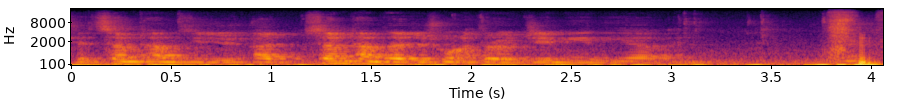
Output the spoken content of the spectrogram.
said sometimes, you, I, sometimes I just want to throw Jimmy in the oven.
